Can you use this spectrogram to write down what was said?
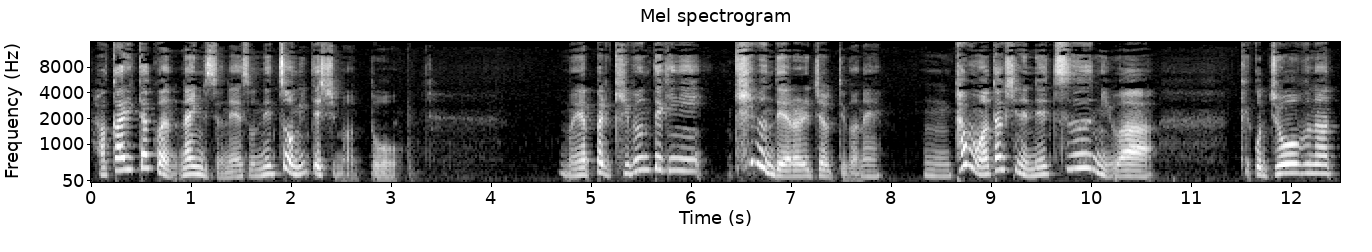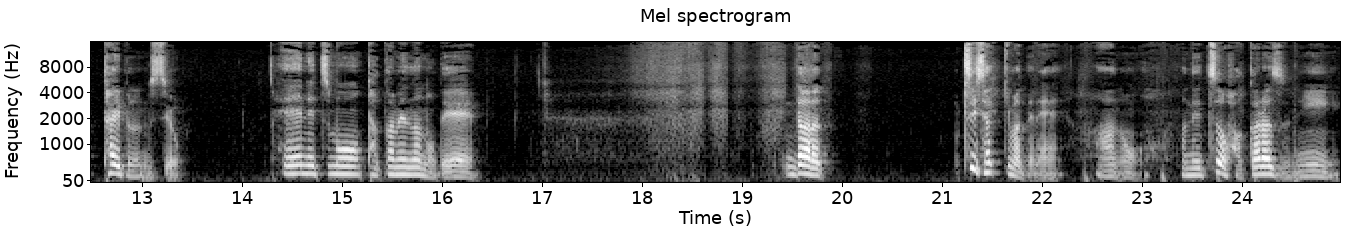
測りたくはないんですよね。その熱を見てしまうと、まあ、やっぱり気分的に気分でやられちゃうっていうかね、うん、多分私ね、熱には結構丈夫なタイプなんですよ。平熱も高めなので、だから、ついさっきまでね、あの、熱を測らずに、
